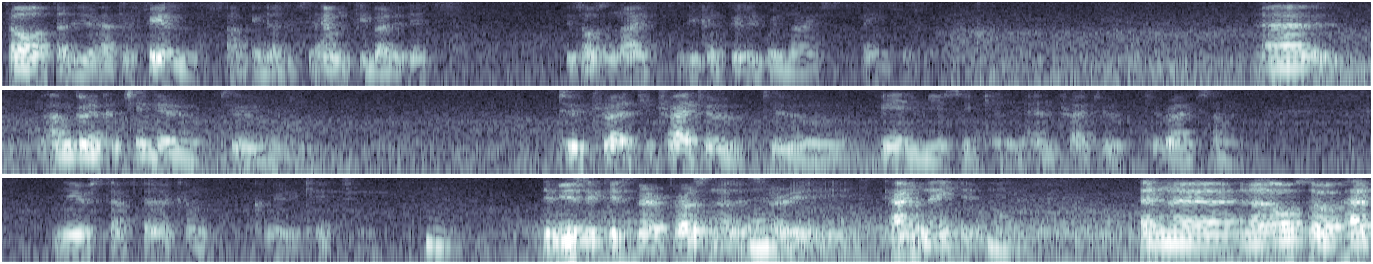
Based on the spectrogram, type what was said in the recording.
thought that you have to fill something that is empty, but it's it's also nice. You can fill it with nice things. As well. Uh, I'm going to continue to to try to try to to be in music and, and try to, to write some new stuff that I can communicate to. mm, The music is very personal. It's Mm. very kind of naked. mm, And uh, and I also had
